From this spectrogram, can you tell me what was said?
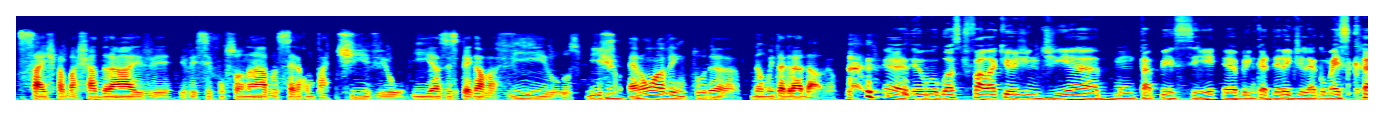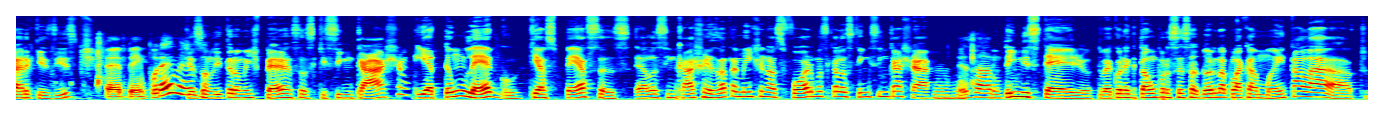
site para baixar driver e ver se funcionava, se era compatível e às vezes pegava vírus. Bicho, era uma aventura não muito agradável. É, eu, gosto de falar que hoje em dia montar PC é a brincadeira de Lego mais caro que existe. É bem por aí Porque mesmo. são literalmente peças que se encaixam. E é tão Lego que as peças, elas se encaixam exatamente nas formas que elas têm que se encaixar. Exato. Não tem mistério. Tu vai conectar um processador na placa-mãe, tá lá. Tu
